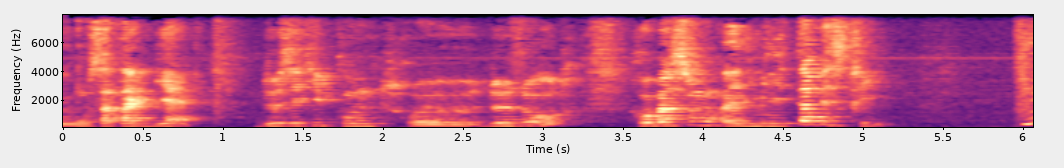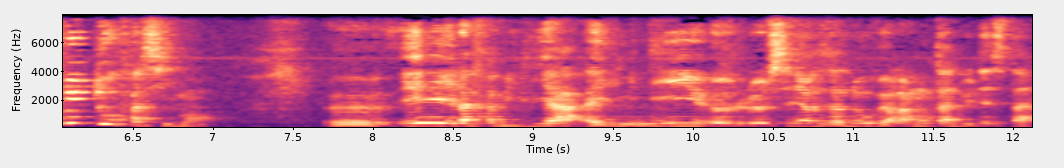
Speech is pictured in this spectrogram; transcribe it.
où on s'attaque bien. Deux équipes contre deux autres. Robinson a éliminé Tapestry plutôt facilement. Euh, et la Familia a éliminé euh, le Seigneur des Anneaux vers la montagne du destin,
